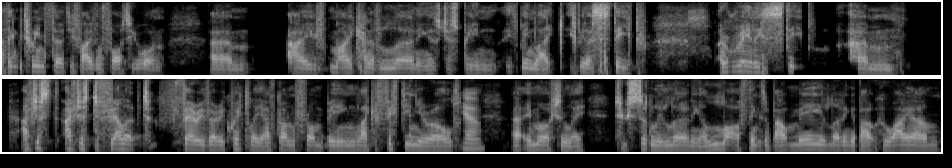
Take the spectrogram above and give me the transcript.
I think between 35 and 41, um, I've my kind of learning has just been it's been like it's been a steep, a really steep. Um, I've just I've just developed very very quickly. I've gone from being like a 15 year old yeah. uh, emotionally to suddenly learning a lot of things about me, learning about who I am,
